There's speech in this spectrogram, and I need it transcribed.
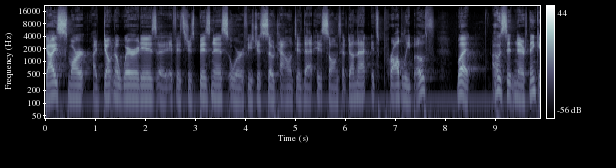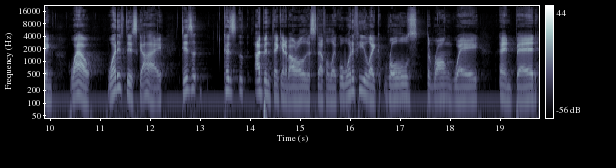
guy's smart. I don't know where it is, uh, if it's just business or if he's just so talented that his songs have done that. It's probably both. But I was sitting there thinking, wow, what if this guy does because I've been thinking about all this stuff of like, well, what if he like rolls the wrong way in bed,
